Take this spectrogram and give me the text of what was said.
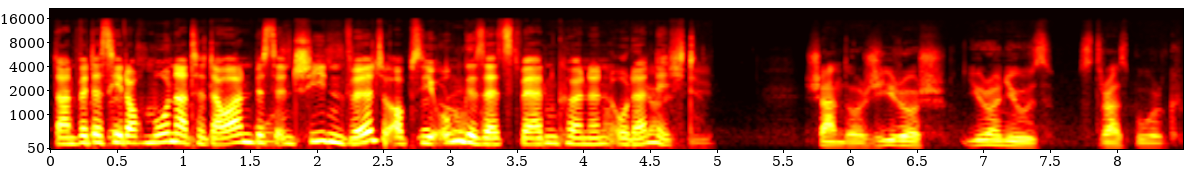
Dann wird es jedoch Monate dauern, bis entschieden wird, ob sie umgesetzt werden können oder nicht. Shandor Girosch, Euronews, Strasbourg.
